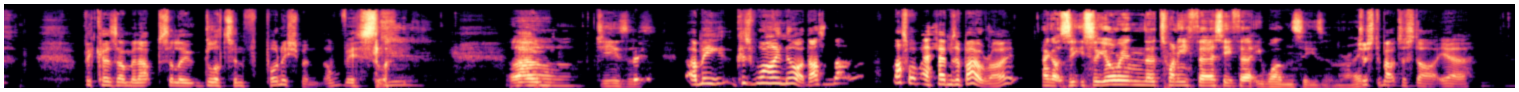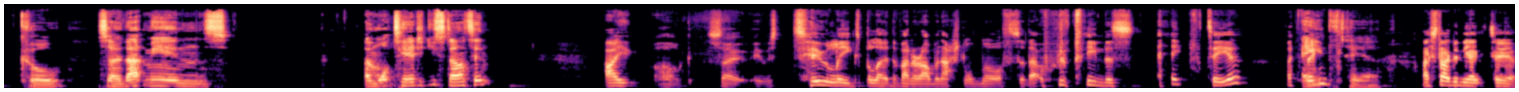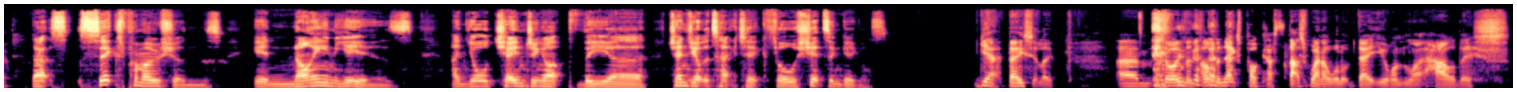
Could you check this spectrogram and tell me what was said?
because I'm an absolute glutton for punishment, obviously. oh, um, Jesus. I mean, because why not? That's that, that's what FM's about, right? Hang on, so, so you're in the 2030-31 season, right? Just about to start, yeah. Cool. So that means... And what tier did you start in? I oh, so it was two leagues below the Vanarama National North, so that would have been the eighth tier, I think. Eighth tier. I started in the eighth tier. That's six promotions in nine years, and you're changing up the uh, changing up the tactic for shits and giggles. Yeah, basically. Um, so on the on the next podcast, that's when I will update you on like how this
